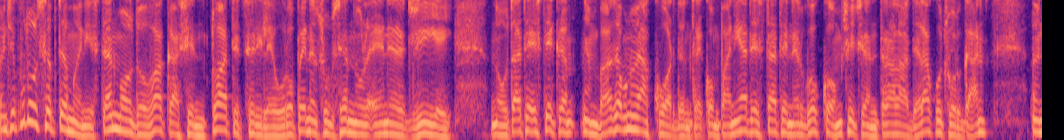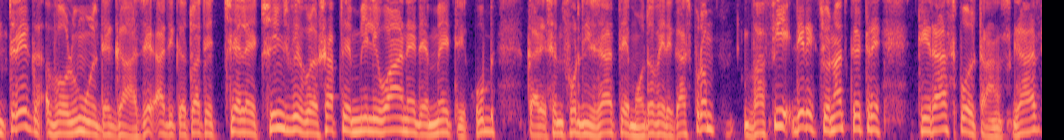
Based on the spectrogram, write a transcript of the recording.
Începutul săptămânii stă în Moldova, ca și în toate țările europene, sub semnul energiei. Noutatea este că, în baza unui acord între compania de stat Energocom și centrala de la Cuciurgan, întreg volumul de gaze, adică toate cele 5,7 milioane de metri cub care sunt furnizate Moldovei de Gazprom, va fi direcționat către Tiraspol Transgaz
